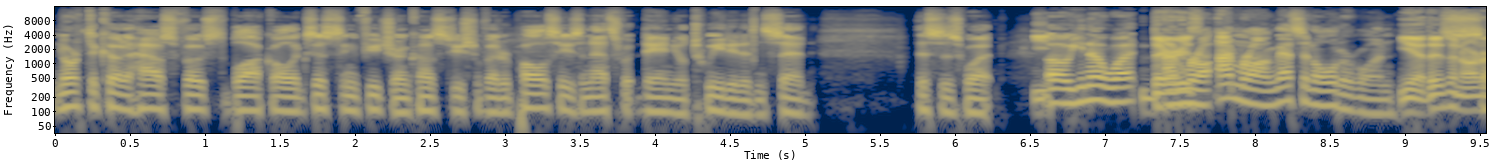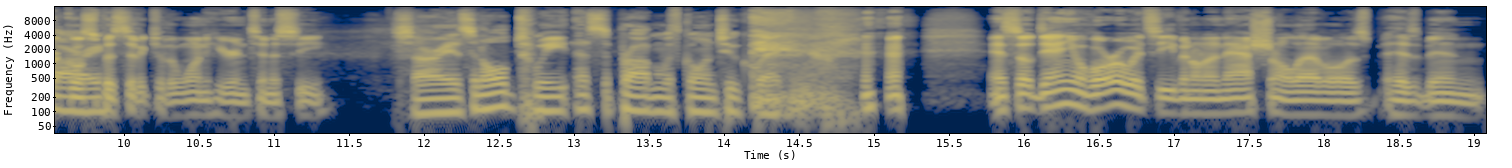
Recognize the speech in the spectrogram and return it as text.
North Dakota House votes to block all existing future unconstitutional federal policies, and that's what Daniel tweeted and said. This is what. Oh, you know what? there I'm is- wrong. I'm wrong. That's an older one. Yeah, there's an article Sorry. specific to the one here in Tennessee. Sorry, it's an old tweet. That's the problem with going too quick. And so Daniel Horowitz, even on a national level, has has been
